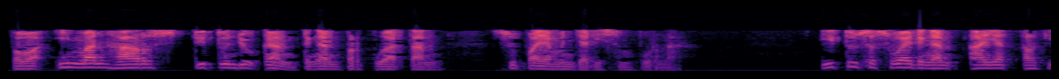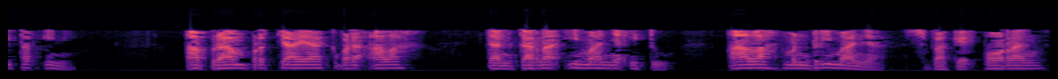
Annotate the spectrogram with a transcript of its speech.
bahwa iman harus ditunjukkan dengan perbuatan supaya menjadi sempurna. Itu sesuai dengan ayat Alkitab ini. Abraham percaya kepada Allah dan karena imannya itu, Allah menerimanya sebagai orang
